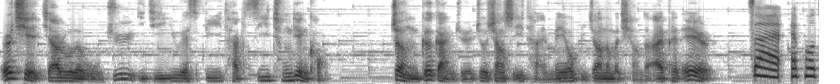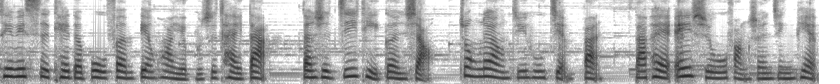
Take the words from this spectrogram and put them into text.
而且加入了 5G 以及 USB Type C 充电孔，整个感觉就像是一台没有比较那么强的 iPad Air。在 Apple TV 4K 的部分变化也不是太大，但是机体更小，重量几乎减半。搭配 A 十五仿生晶片，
